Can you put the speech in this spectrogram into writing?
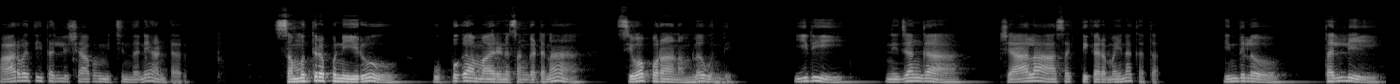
పార్వతీ తల్లి శాపం ఇచ్చిందని అంటారు. సముద్రపు నీరు ఉప్పుగా మారిన సంఘటన శివపురాణంలో ఉంది. ఇది నిజంగా చాలా ఆసక్తికరమైన కథ. ఇందులో తల్లి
